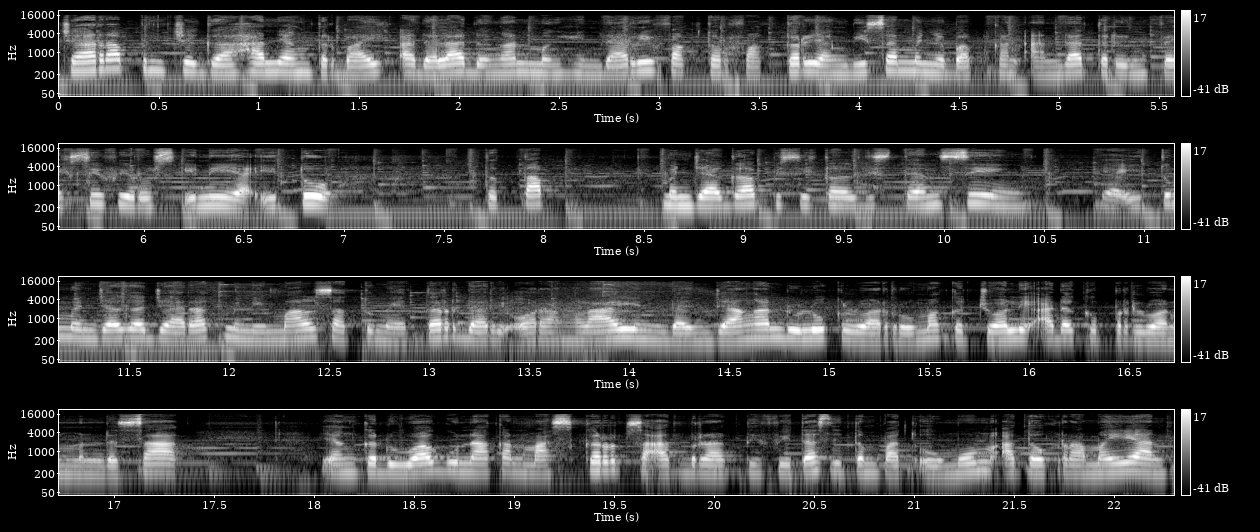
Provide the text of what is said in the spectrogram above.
Cara pencegahan yang terbaik adalah dengan menghindari faktor-faktor yang bisa menyebabkan Anda terinfeksi virus ini yaitu tetap menjaga physical distancing, yaitu menjaga jarak minimal 1 meter dari orang lain dan jangan dulu keluar rumah kecuali ada keperluan mendesak. Yang kedua, gunakan masker saat beraktivitas di tempat umum atau keramaian,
